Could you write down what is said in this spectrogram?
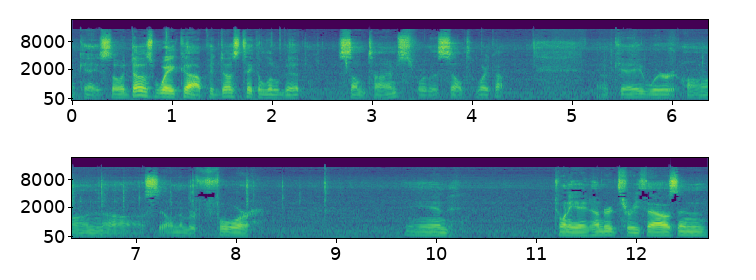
Okay, so it does wake up. It does take a little bit sometimes for the cell to wake up. Okay, we're on uh, cell number 4. And 2800, 3000,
